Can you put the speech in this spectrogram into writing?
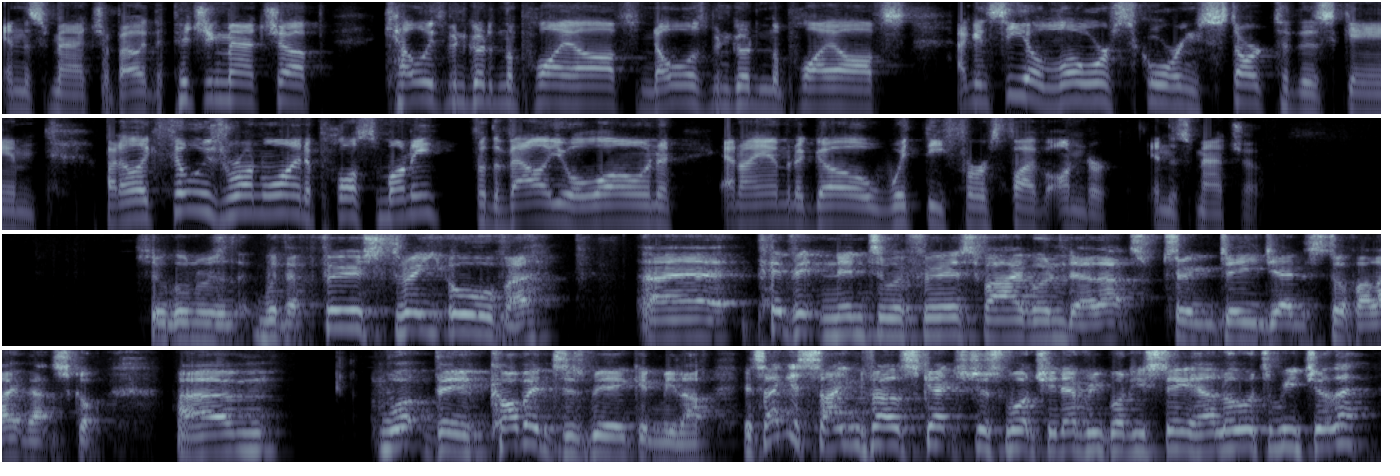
in this matchup. I like the pitching matchup. Kelly's been good in the playoffs. Nola's been good in the playoffs. I can see a lower scoring start to this game, but I like Philly's run line at plus money for the value alone, and I am going to go with the first five under in this matchup. So going with the first three over, uh, pivoting into a first five under. That's true degen stuff. I like that, Scott. Um, what the comments is making me laugh. It's like a Seinfeld sketch, just watching everybody say hello to each other.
